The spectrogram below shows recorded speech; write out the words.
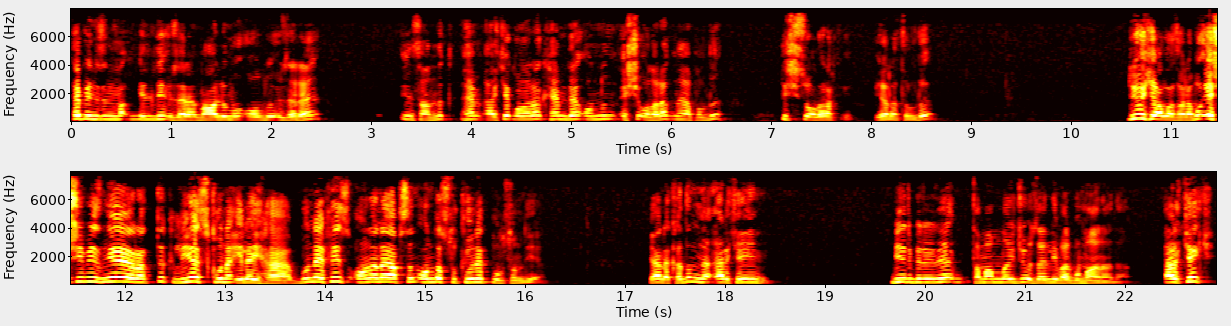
Hepinizin bildiği üzere, malumu olduğu üzere insanlık hem erkek olarak hem de onun eşi olarak ne yapıldı? Dişisi olarak yaratıldı. Diyor ki Allah Teala bu eşi biz niye yarattık? Liyeskuna ileyha. Bu nefis ona ne yapsın? Onda sükunet bulsun diye. Yani kadınla erkeğin birbirine tamamlayıcı özelliği var bu manada. Erkek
